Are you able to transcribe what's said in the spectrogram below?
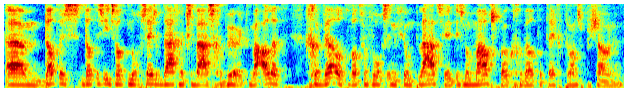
Ehm, dat, is, dat is iets wat nog steeds op dagelijkse basis gebeurt. Maar al het geweld wat vervolgens in de film plaatsvindt, is normaal gesproken geweld dat tegen transpersonen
